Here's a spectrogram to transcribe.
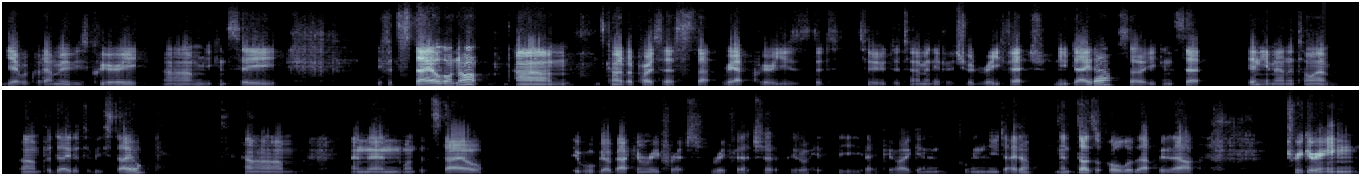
yeah, we've got our movies query. Um, you can see if it's stale or not. Um, it's kind of a process that React Query uses to, to determine if it should refetch new data. So you can set any amount of time um, for data to be stale. Um, and then once it's stale, it will go back and refresh, refetch it. It'll hit the API again and pull in new data. And it does all of that without triggering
